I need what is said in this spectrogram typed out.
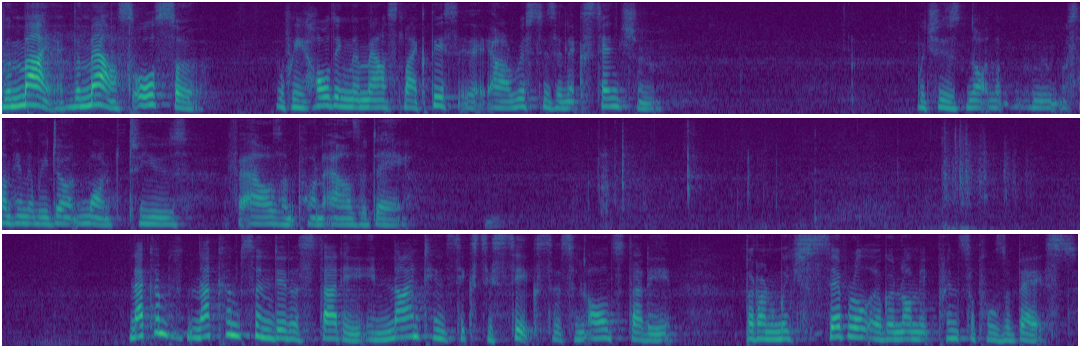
The, the mouse also, if we're holding the mouse like this, eh, our wrist is an extension, which is not something that we don't want to use for hours upon hours a day. Nachemson did a study in 1966, it's an old study, but on which several ergonomic principles are based.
